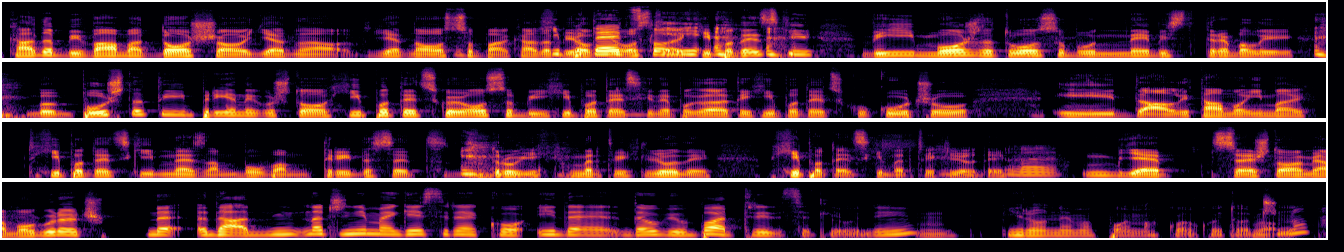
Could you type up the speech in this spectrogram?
kada bi vama došao jedna, jedna osoba, kada bi ovdje ostala, hipotetski, vi možda tu osobu ne biste trebali b- puštati prije nego što hipotetskoj osobi hipotetski ne pogledate hipotetsku kuću i da li tamo ima hipotetski, ne znam, bubam, 30 drugih mrtvih ljudi, hipotetski mrtvih ljudi, E. je sve što vam ja mogu reći. Ne, da, znači njima je Gacy rekao i da je, ubio bar 30 ljudi, Mm. jer on nema pojma koliko je točno, a,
